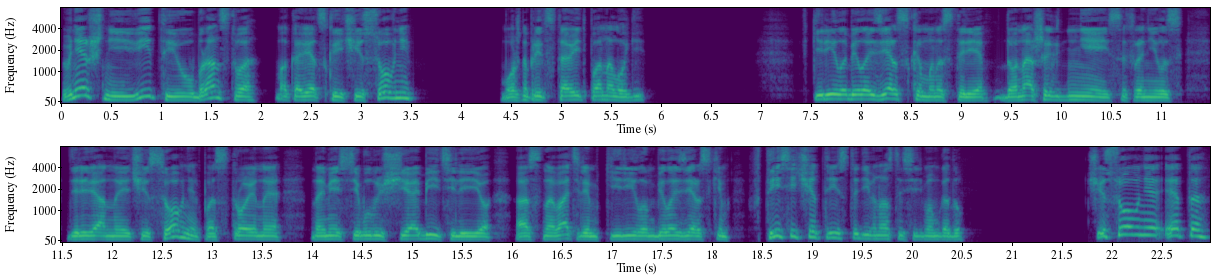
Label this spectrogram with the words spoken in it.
Внешний вид и убранство маковецкой часовни можно представить по аналогии. Кирилло-Белозерском монастыре до наших дней сохранилась деревянная часовня, построенная на месте будущей обители ее основателем Кириллом Белозерским в 1397 году. Часовня эта,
